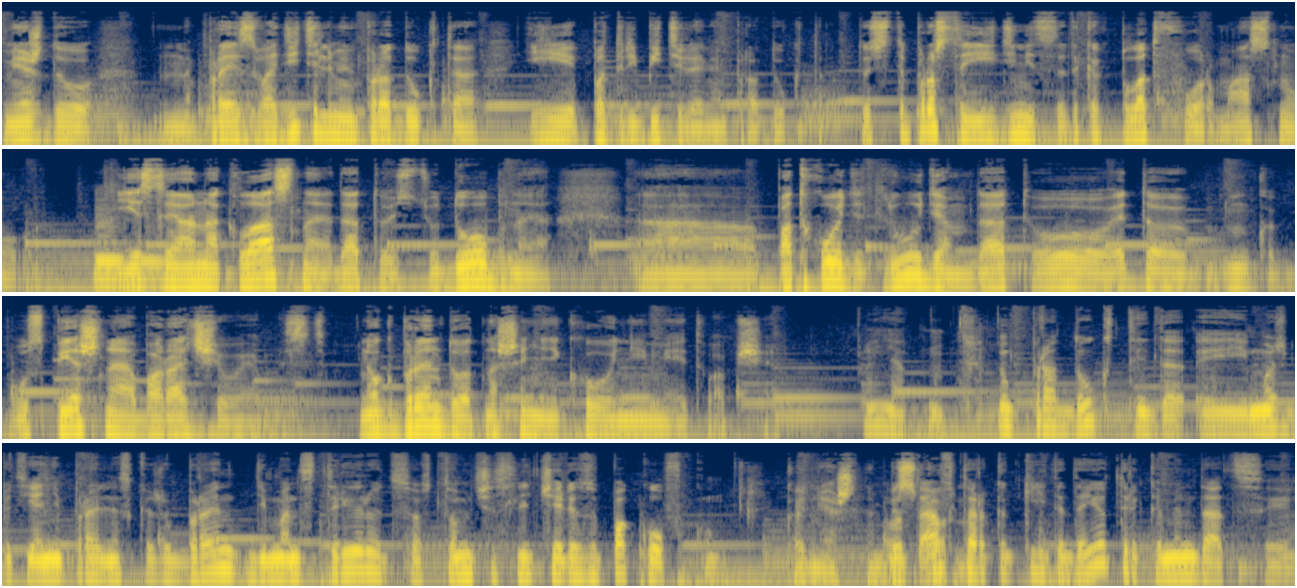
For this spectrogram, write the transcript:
между производителями продукта и потребителями продукта. То есть это просто единица, это как платформа, основа. Mm-hmm. Если она классная, да, то есть удобная, э, подходит людям, да, то это ну, как бы успешная оборачиваемость. Но к бренду отношения никакого не имеет вообще. Понятно. Ну, продукты, да, и, может быть, я неправильно скажу, бренд демонстрируется в том числе через упаковку. Конечно, бесспорно. Вот автор какие-то дает рекомендации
